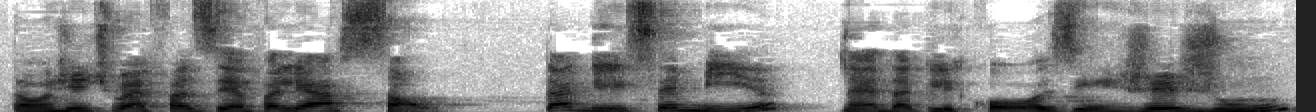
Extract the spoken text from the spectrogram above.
Então a gente vai fazer avaliação da glicemia, né? Da glicose em jejum.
